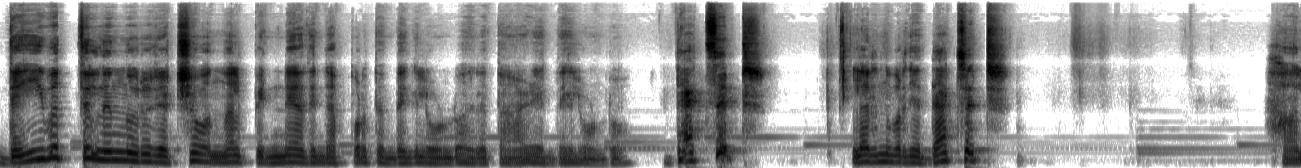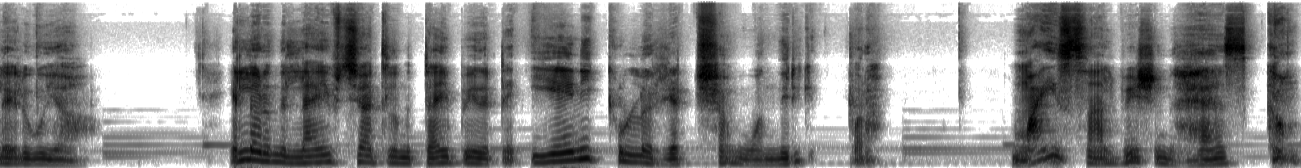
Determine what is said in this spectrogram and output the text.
ദൈവത്തിൽ നിന്നൊരു രക്ഷ വന്നാൽ പിന്നെ അതിന്റെ അപ്പുറത്ത് എന്തെങ്കിലും ഉണ്ടോ? അതിന്റെ താഴെ എന്തെങ്കിലും ഉണ്ടോ? ദാറ്റ്സ് ഇറ്റ് എല്ലാവരും പറഞ്ഞ ദാറ്റ്സ് ഇറ്റ് ഹാലേ ലൂയ എല്ലാവരും ഒന്ന് ലൈവ് ചാറ്റിൽ ഒന്ന് ടൈപ്പ് ചെയ്തിട്ട് എനിക്കുള്ള രക്ഷ വന്നിരിക്കുന്നു പറ. My salvation has come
